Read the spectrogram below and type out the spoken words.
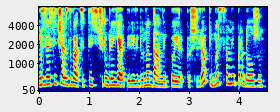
Друзья, сейчас 20 тысяч рублей я переведу на данный PR кошелек, и мы с вами продолжим.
